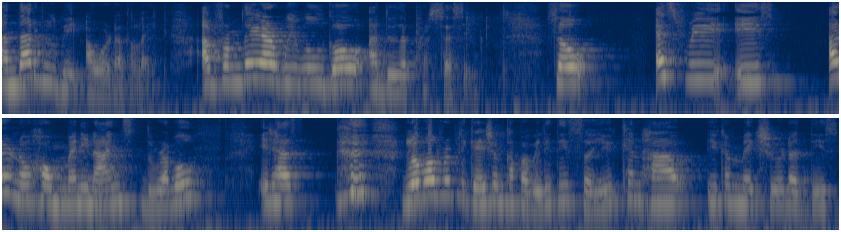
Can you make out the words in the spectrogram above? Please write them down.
And that will be our data lake. And from there, we will go and do the processing. So S3 is, I don't know how many nines durable. It has global replication capabilities so you can have you can make sure that these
